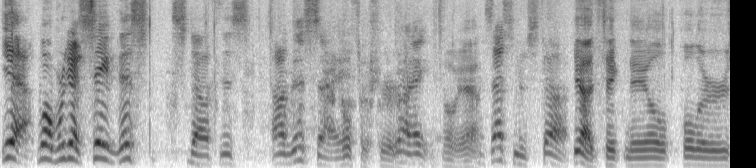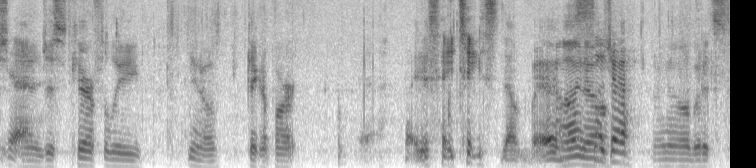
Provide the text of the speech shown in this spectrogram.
Yeah. Well, we're gonna save this stuff this on this side. oh, for sure. Right. Oh, yeah. that's new stuff. Yeah, take nail pullers Yeah. and just carefully, you know, take it apart. I just hate taking stuff, man. I know. Such a I know, but it's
